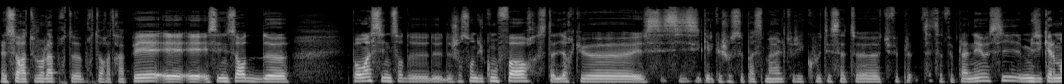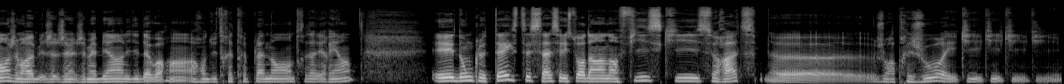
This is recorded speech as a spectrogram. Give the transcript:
elle sera toujours là pour te pour te rattraper et, et c'est une sorte de pour moi, c'est une sorte de, chanson du confort, c'est-à-dire que si, si, quelque chose se passe mal, tu l'écoutes et ça te, ça, te fait planer aussi. Musicalement, j'aimais bien l'idée d'avoir un, rendu très très planant, très aérien. Et donc le texte, c'est ça, c'est l'histoire d'un fils qui se rate euh, jour après jour et qui qui qui qui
